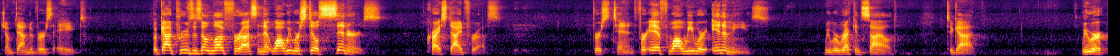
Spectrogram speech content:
Jump down to verse 8. But God proves his own love for us in that while we were still sinners, Christ died for us. Verse 10 For if while we were enemies, we were reconciled to God, we were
